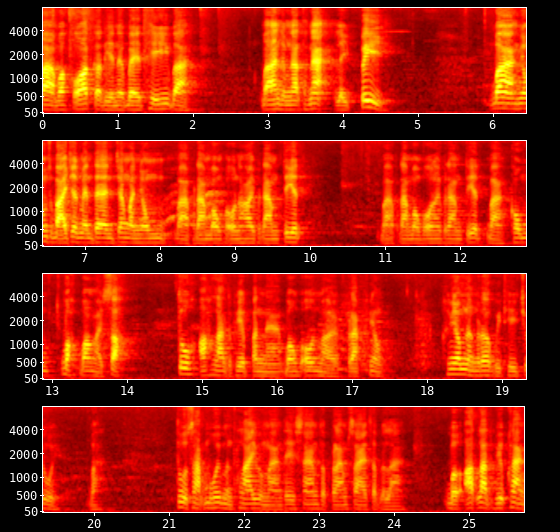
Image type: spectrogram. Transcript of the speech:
បាទរបស់គាត់គាត់រៀននៅ BT បាទបានចំណាត់ថ្នាក់លេខ2 បាទខ្ញុំសប្បាយចិត្តមែនតើអញ្ចឹងបាទខ្ញុំបាទផ្ដាំបងប្អូនឲ្យផ្ដាំទៀតបាទផ្ដាំបងប្អូនឲ្យផ្ដាំទៀតបាទកុំបោះបង់ឲ្យសោះទោះអស់លទ្ធភាពប៉ុណ្ណាបងប្អូនមកប្រាប់ខ្ញុំខ្ញុំនឹងរកវិធីជួយបាទទូរស័ព្ទមួយមិនថ្លៃប្រហែលទេ35 40ដុល្លារបើអត់លទ្ធភាពខ្លាំង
